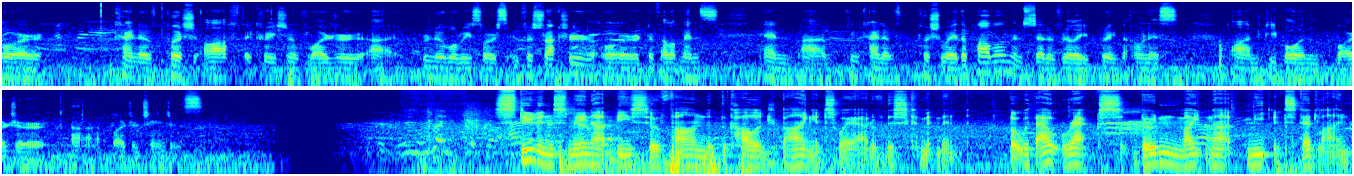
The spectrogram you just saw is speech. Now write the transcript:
or kind of push off the creation of larger uh, renewable resource infrastructure or developments and um, can kind of push away the problem instead of really putting the onus on people in larger, uh, larger changes. Students may not be so fond of the college buying its way out of this commitment, but without RECs, Bowdoin might not meet its deadline,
